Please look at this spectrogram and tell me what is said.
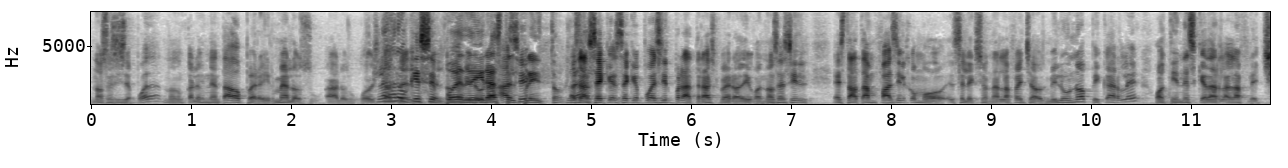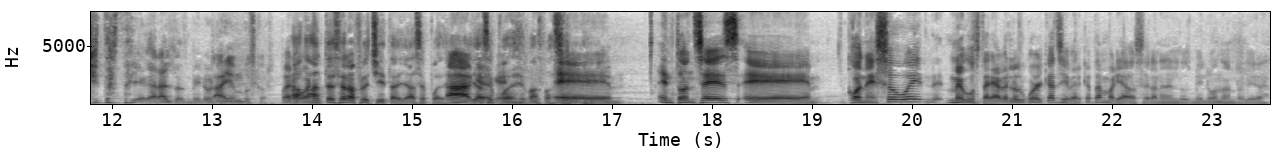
no sé si se puede, no, nunca lo he intentado, pero irme a los, a los workouts. Claro del- que se del puede 2001. ir hasta ¿Ah, el sí? print, O claro sea, sé que que, sé que puedes ir para atrás, pero digo, no sé si está tan fácil como seleccionar la fecha 2001, picarle, o tienes que darle a la flechita hasta llegar al 2001. Hay un buscador. Pero A- bueno. Antes era flechita, ya se puede. Ah, ya se puede, más fácil. Eh, entonces, eh, con eso, güey, me gustaría ver los workouts y ver qué tan variados eran en el 2001, en realidad.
